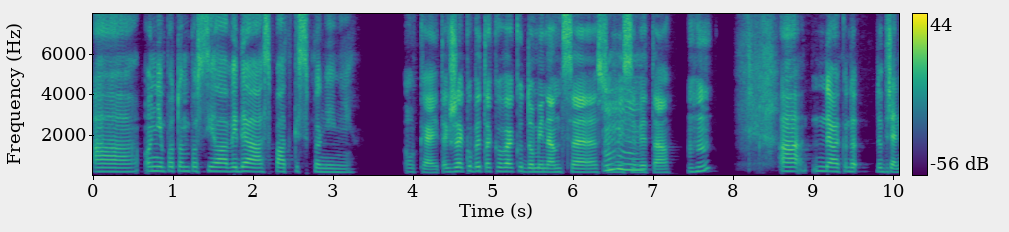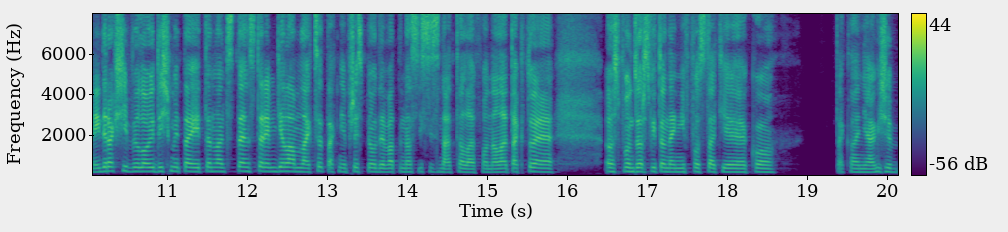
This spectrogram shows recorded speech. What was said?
a on mě potom posílá videa zpátky splnění. OK, takže jakoby takové jako dominance, submisivita. Mm-hmm. Mm-hmm. A no, jako do, dobře, nejdražší bylo, když mi tady tenhle, ten, s kterým dělám lekce, tak mě přispěl 19 000 na telefon, ale tak to je, sponzorství to není v podstatě jako takhle nějak, že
